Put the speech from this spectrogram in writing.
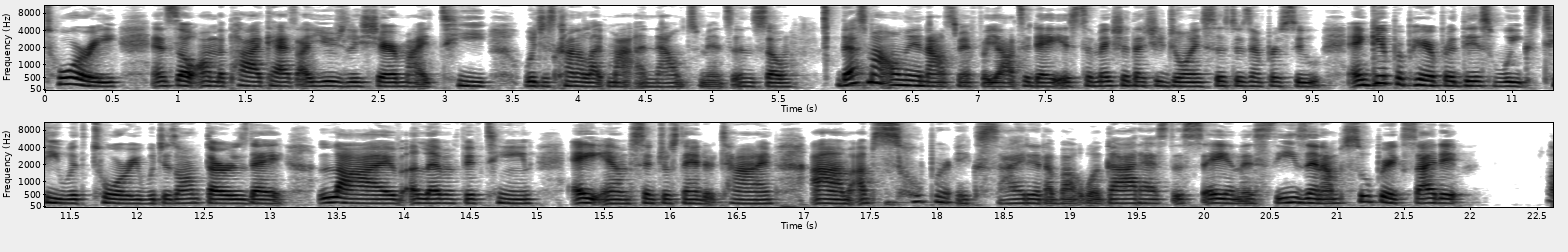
And so on the podcast, I usually share my tea, which is kind of like my announcements. And so that's my only announcement for y'all today is to make sure that you join Sisters in Pursuit and get prepared for this week's Tea with Tori, which is on Thursday, live 11:15 a.m. Central Standard Time. Um, I'm super excited about what God has to say in this season. I'm super excited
